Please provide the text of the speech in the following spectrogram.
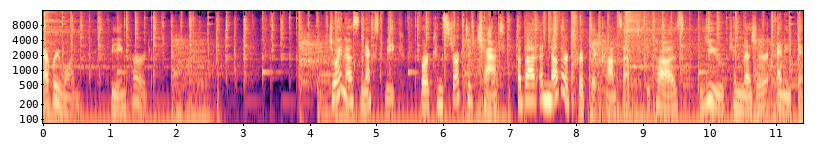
everyone being heard? Join us next week for a constructive chat about another cryptic concept because you can measure anything.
